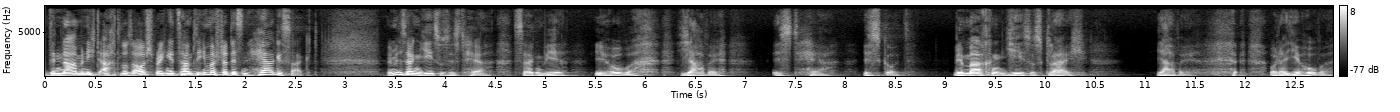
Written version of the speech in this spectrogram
den Namen nicht achtlos aussprechen. Jetzt haben sie immer stattdessen Herr gesagt. Wenn wir sagen, Jesus ist Herr, sagen wir Jehova. Jahwe ist Herr, ist Gott. Wir machen Jesus gleich. Jahwe oder Jehova.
